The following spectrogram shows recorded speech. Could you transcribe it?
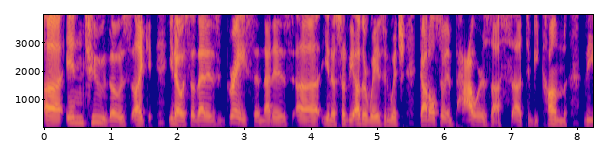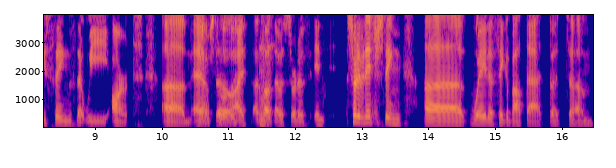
uh, into those, like, you know, so that is grace and that is, uh, you know, sort of the other ways in which God also empowers us uh, to become these things that we aren't. Um, and Absolutely. so I, I thought that was sort of in, sort of an interesting uh, way to think about that. But um,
